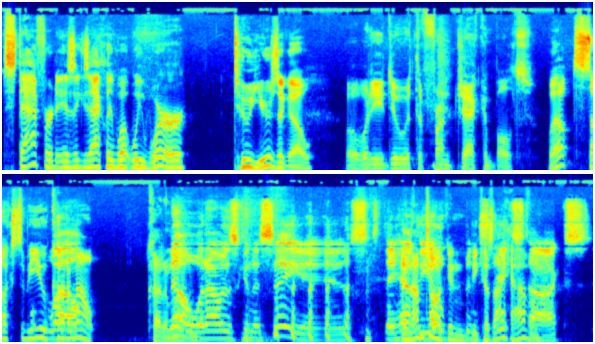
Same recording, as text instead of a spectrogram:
Stafford is exactly what we were two years ago. well, what do you do with the front jack and bolts? Well, it sucks to be you. cut them out. Cut them no, out. what I was gonna say is they have and I'm the talking open because I have have 'em. stocks.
